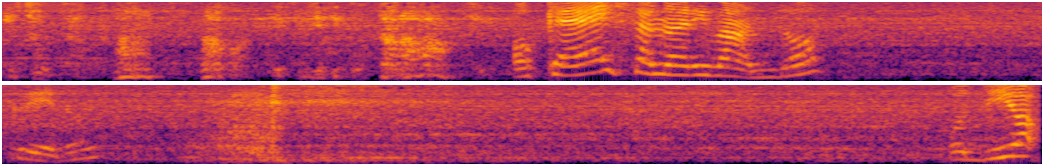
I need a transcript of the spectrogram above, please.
Piaciuta? Ah, avanti! Ok, stanno arrivando. Credo. Oddio.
